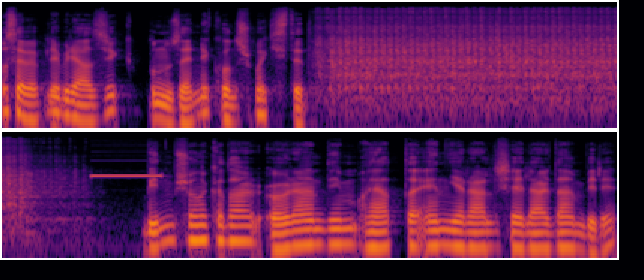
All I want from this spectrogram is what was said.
Bu sebeple birazcık bunun üzerine konuşmak istedim. Benim şu ana kadar öğrendiğim hayatta en yararlı şeylerden biri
